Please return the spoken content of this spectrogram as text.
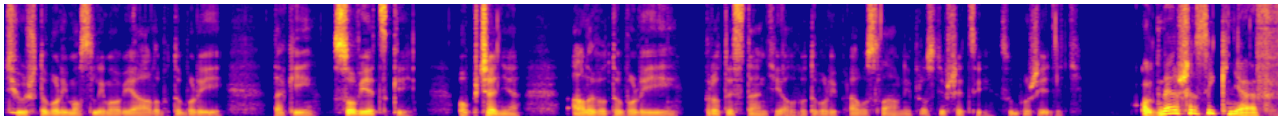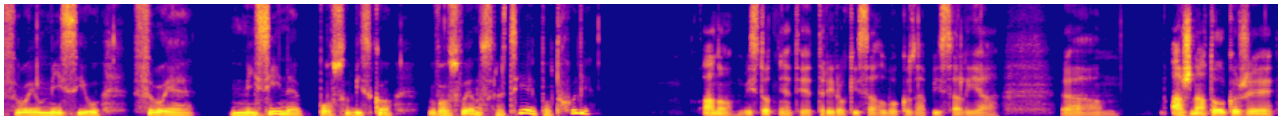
Či už to boli moslimovia, alebo to boli takí sovietskí občania, alebo to boli protestanti, alebo to boli pravoslávni. Proste všetci sú božie deti. Odnáša si kňaz svoju misiu, svoje misijné pôsobisko vo svojom srdci aj podchode? Áno, istotne tie tri roky sa hlboko zapísali a um, až natoľko, že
